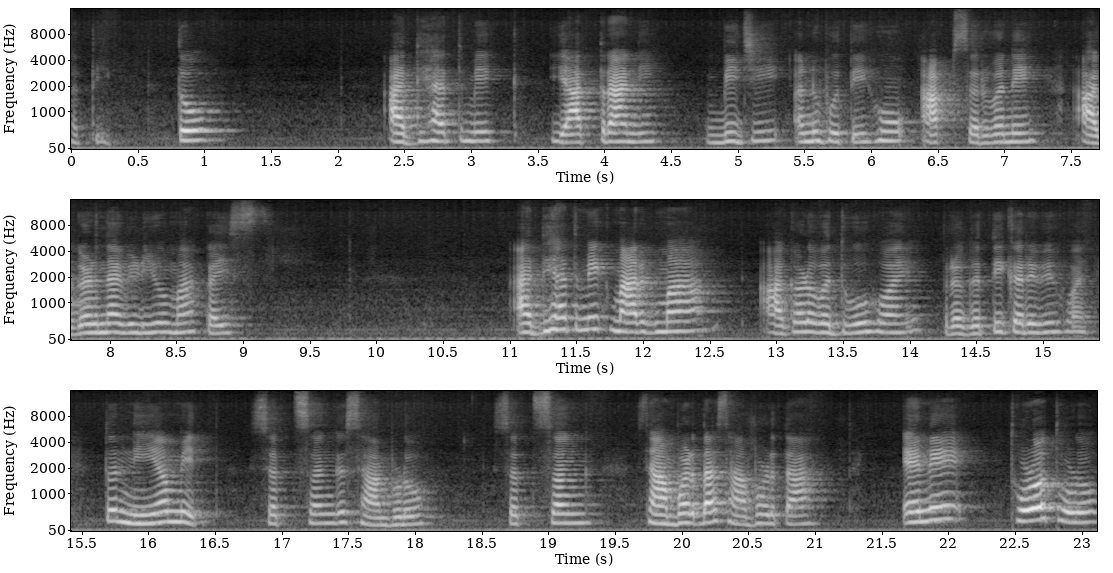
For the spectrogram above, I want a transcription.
હતી. તો આધ્યાત્મિક યાત્રાની બીજી અનુભૂતિ હું આપ સર્વને આગળના વિડીયોમાં કહીશ. આધ્યાત્મિક માર્ગમાં આગળ વધવું હોય, પ્રગતિ કરવી હોય, તો નિયમિત સત્સંગ સાંભળો. સત્સંગ સાંભળતા સાંભળતા એને થોડો થોડો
